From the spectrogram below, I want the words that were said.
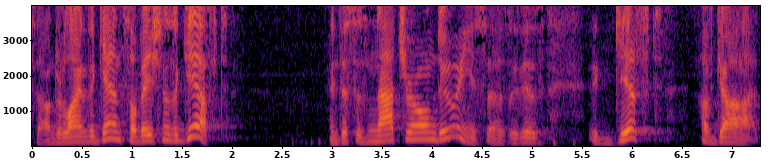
to underline it again, salvation is a gift. And this is not your own doing, he says. It is a gift of God.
